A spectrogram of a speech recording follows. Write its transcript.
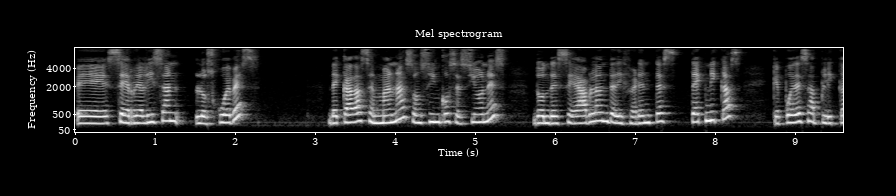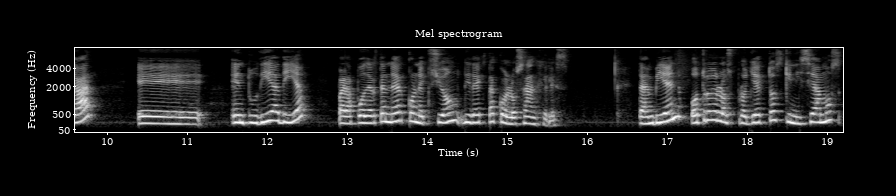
eh, se realizan los jueves de cada semana, son cinco sesiones donde se hablan de diferentes técnicas que puedes aplicar eh, en tu día a día para poder tener conexión directa con los ángeles. También otro de los proyectos que iniciamos,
